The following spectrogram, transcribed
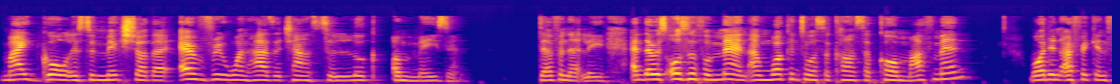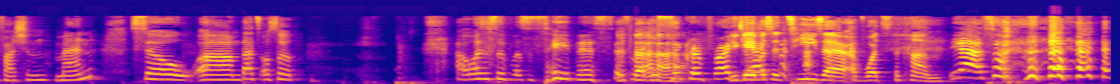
my goal is to make sure that everyone has a chance to look amazing. Definitely. And there is also for men, I'm working towards a concept called MAF Men, Modern African Fashion Men. So um, that's also I wasn't supposed to say this. It's like a secret project. you gave us a teaser of what's to come. Yeah, so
